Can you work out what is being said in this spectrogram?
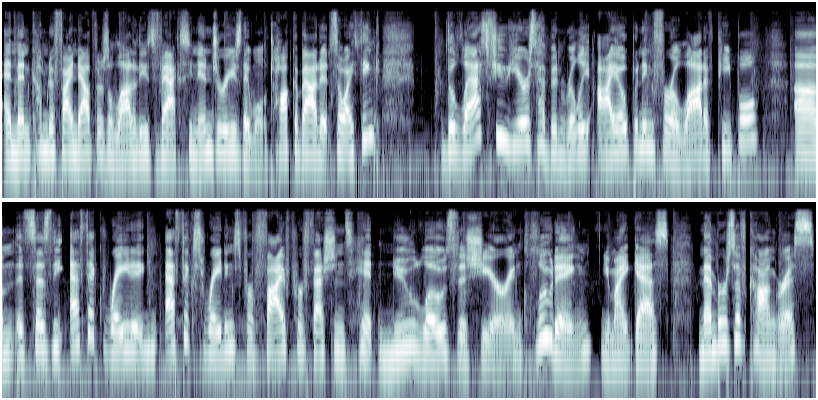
and then come to find out there's a lot of these vaccine injuries. They won't talk about it. So I think the last few years have been really eye-opening for a lot of people. Um, it says the ethic rating, ethics ratings for five professions hit new lows this year, including, you might guess, members of Congress,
